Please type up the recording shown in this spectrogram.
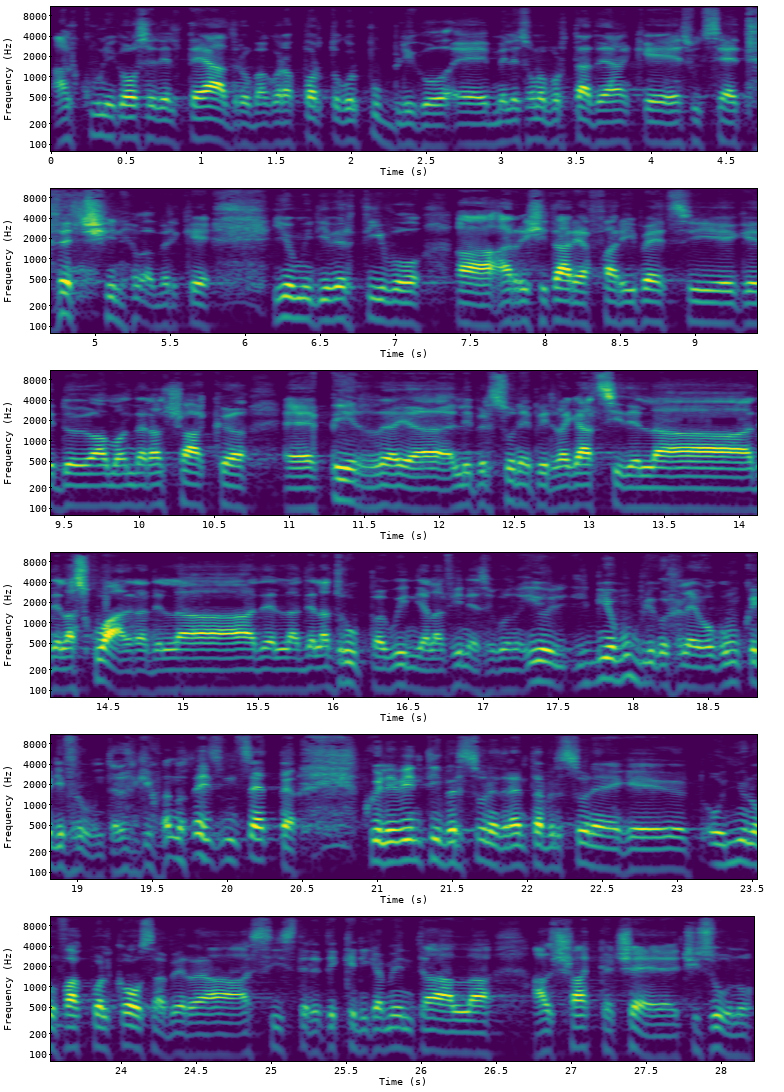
alcune cose del teatro, ma con rapporto col pubblico, eh, me le sono portate anche sul set del cinema perché io mi divertivo a, a recitare, a fare i pezzi che dovevamo andare al Chuck eh, per eh, le persone, per i ragazzi della, della squadra, della, della, della troupe, quindi alla fine secondo io il mio pubblico ce l'avevo comunque di fronte perché quando sei su un set quelle 20 persone, 30 persone che ognuno fa qualcosa per assistere tecnicamente al, al shack c'è, ci sono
